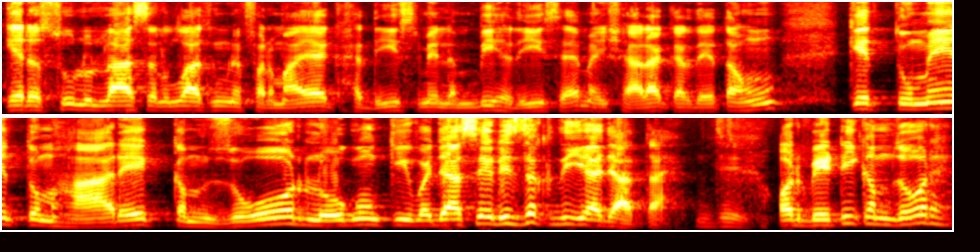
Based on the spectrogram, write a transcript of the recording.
کہ رسول اللہ صلی اللہ علیہ وسلم نے فرمایا ایک حدیث میں لمبی حدیث ہے میں اشارہ کر دیتا ہوں کہ تمہیں تمہارے کمزور لوگوں کی وجہ سے رزق دیا جاتا ہے۔ جی۔ اور بیٹی کمزور ہے؟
